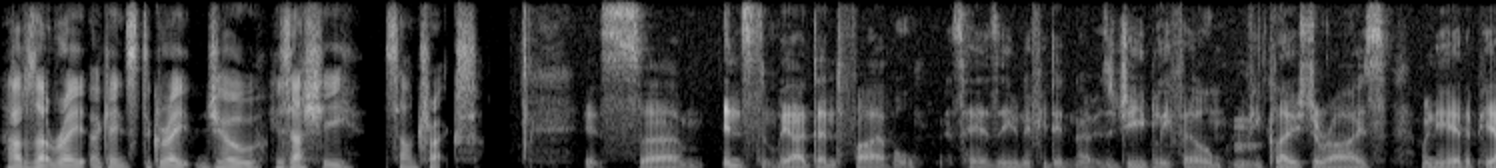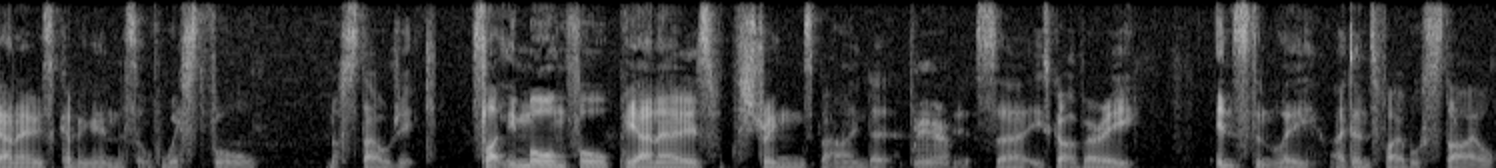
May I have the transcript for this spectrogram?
How does that rate against the great Joe Hisaishi soundtracks? It's um, instantly identifiable. notice his, even if you didn't know it was a Ghibli film, Mm. if you closed your eyes when you hear the pianos coming in, the sort of wistful, nostalgic, slightly mournful pianos with the strings behind it. Yeah. It's uh, he's got a very instantly identifiable style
